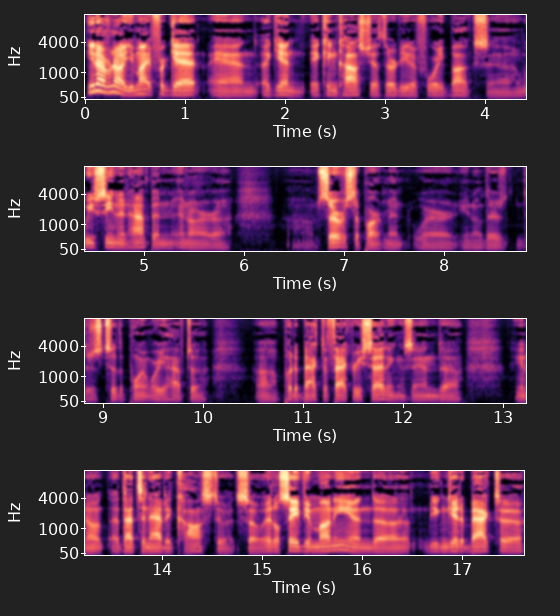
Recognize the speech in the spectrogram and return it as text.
you never know, you might forget, and again, it can cost you thirty to forty bucks. Uh, we've seen it happen in our uh, uh, service department where you know there's there's to the point where you have to uh, put it back to factory settings and. Uh, you know that's an added cost to it, so it'll save you money, and uh, you can get it back to.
